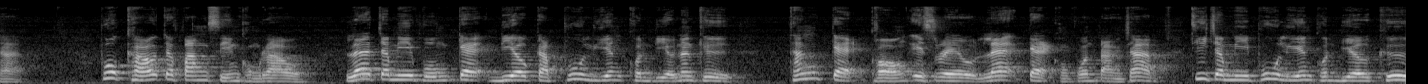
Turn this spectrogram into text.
ชาติ พวกเขาจะฟังเสียงของเรา และจะมีฝูงแกะเดียวกับผู้เลี้ยงคนเดียวนั่นคือ ทั้งแกะของอิสราเอลและแกะของคนต่างชาติ ที่จะมีผู้เลี้ยงคนเดียวคือ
